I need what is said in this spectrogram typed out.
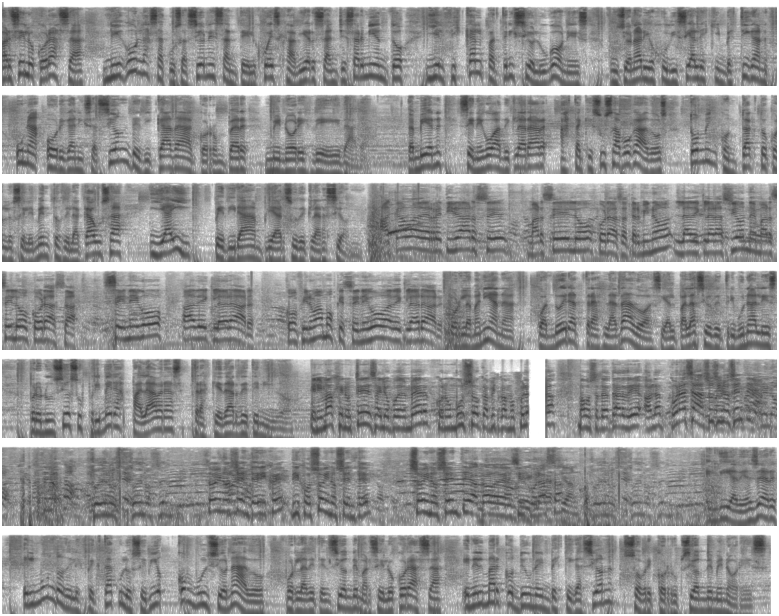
Marcelo Coraza negó las acusaciones ante el juez Javier Sánchez Sarmiento y el fiscal Patricio Lugones, funcionarios judiciales que investigan una organización dedicada a corromper menores de edad. También se negó a declarar hasta que sus abogados tomen contacto con los elementos de la causa y ahí pedirá ampliar su declaración. Acaba de retirarse Marcelo Coraza, terminó la declaración de Marcelo Coraza, se negó a declarar. Confirmamos que se negó a declarar. Por la mañana, cuando era trasladado hacia el Palacio de Tribunales, pronunció sus primeras palabras tras quedar detenido. En imagen ustedes, ahí lo pueden ver, con un buzo, capítulo camuflado. Vamos a tratar de hablar. Coraza, ¿sos inocente? Soy, inocente. Soy inocente, dije. Dijo, soy inocente. Soy inocente, acaba de decir Coraza. Soy, soy inocente. El día de ayer, el mundo del espectáculo se vio convulsionado por la detención de Marcelo Coraza en el marco de una investigación sobre corrupción de menores.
